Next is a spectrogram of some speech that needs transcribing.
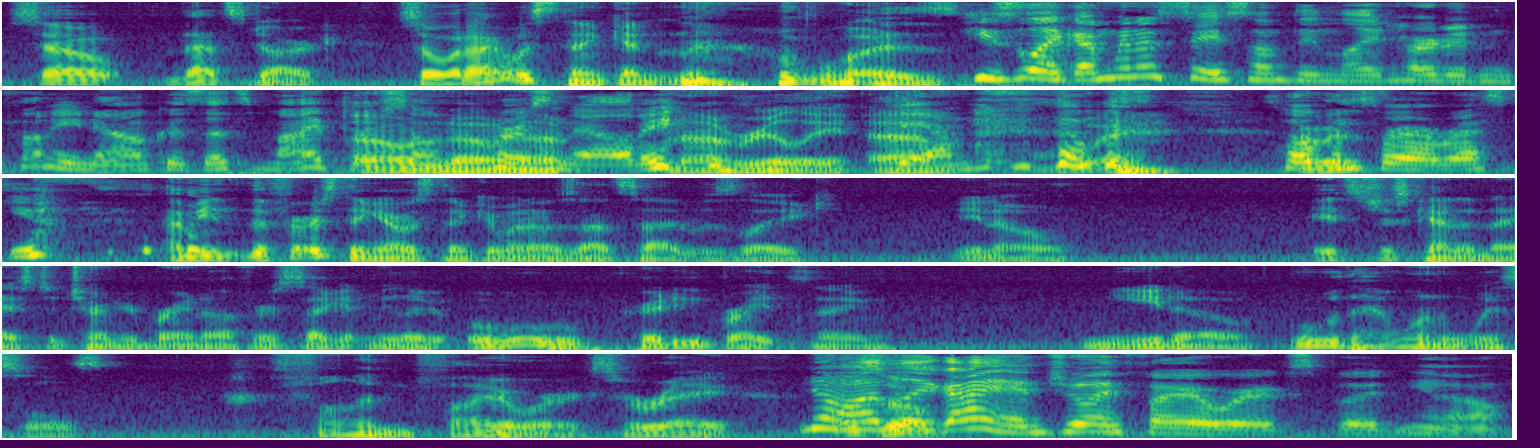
So that's dark. So what I was thinking was He's like, I'm gonna say something lighthearted and funny now because that's my person- oh no, personality. Not, not really. Damn. Um, was I hoping was- for a rescue. I mean, the first thing I was thinking when I was outside was like, you know, it's just kind of nice to turn your brain off for a second and be like, ooh, pretty bright thing. Neato. Ooh, that one whistles. Fun. Fireworks. Hooray. No, Also- I like I enjoy fireworks, but you know,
